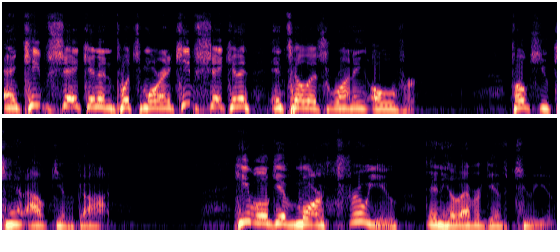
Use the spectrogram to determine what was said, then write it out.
And keeps shaking it and puts more in it. Keeps shaking it until it's running over. Folks, you can't outgive God. He will give more through you than he'll ever give to you.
